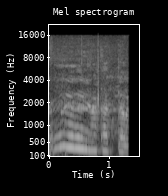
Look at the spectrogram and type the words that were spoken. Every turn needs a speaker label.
Speaker 1: 分かった。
